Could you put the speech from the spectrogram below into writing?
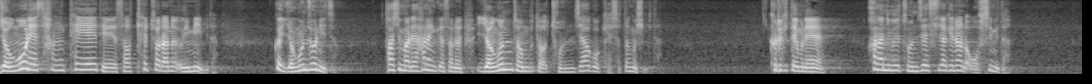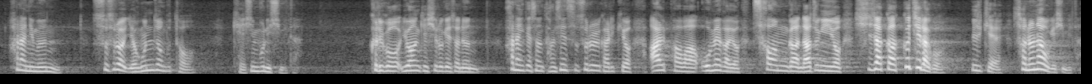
영혼의 상태에 대해서 태초라는 의미입니다. 그 영혼존이죠. 다시 말해 하나님께서는 영혼 전부터 존재하고 계셨던 것입니다. 그렇기 때문에 하나님의 존재 시작에는 없습니다. 하나님은 스스로 영혼 전부터 계신 분이십니다. 그리고 요한계시록에서는 하나님께서는 당신 스스로를 가리켜 알파와 오메가요 처음과 나중이요 시작과 끝이라고 이렇게 선언하고 계십니다.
